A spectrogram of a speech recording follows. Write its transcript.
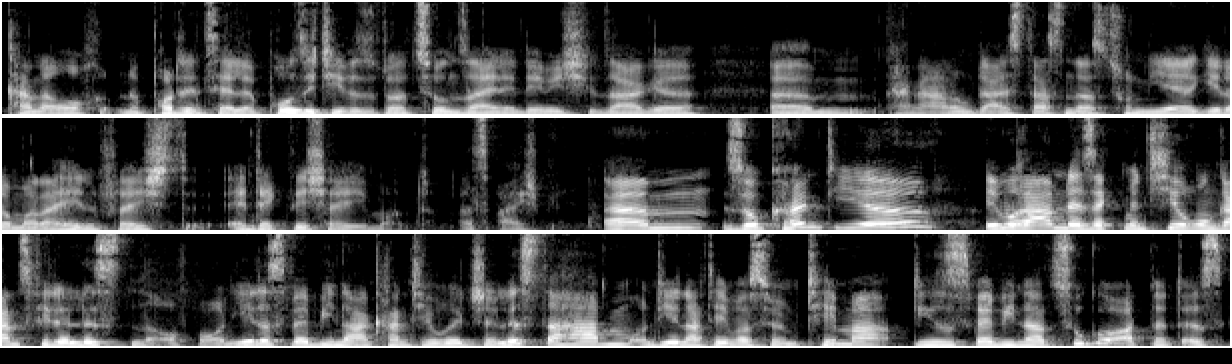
Kann auch eine potenzielle positive Situation sein, indem ich sage, ähm, keine Ahnung, da ist das und das Turnier, geh doch mal dahin, vielleicht entdeckt dich ja jemand, als Beispiel. Ähm, so könnt ihr im Rahmen der Segmentierung ganz viele Listen aufbauen. Jedes Webinar kann theoretisch eine Liste haben und je nachdem, was für ein Thema dieses Webinar zugeordnet ist,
